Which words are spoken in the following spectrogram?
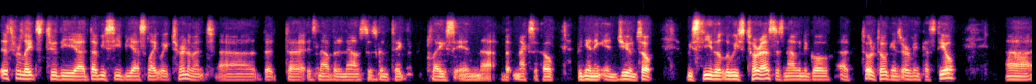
this relates to the uh, WCBS lightweight tournament uh, that uh, has now been announced is going to take place in uh, Mexico beginning in June. So we see that Luis Torres is now going to go toe to toe against Irving Castillo. Uh,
